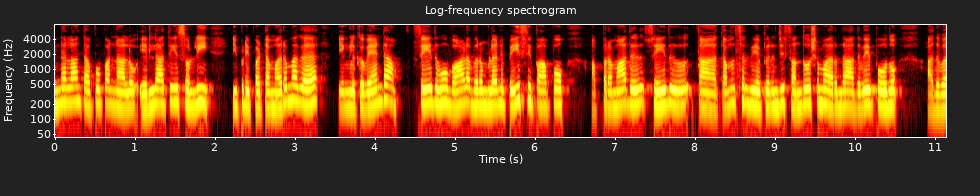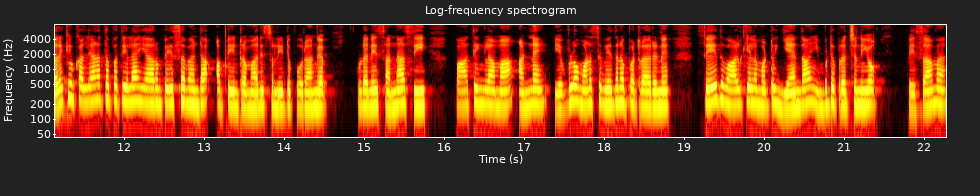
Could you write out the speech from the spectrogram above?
என்னெல்லாம் தப்பு பண்ணாலோ எல்லாத்தையும் சொல்லி இப்படிப்பட்ட மருமக எங்களுக்கு வேண்டாம். சேதுவும் வாழ விரும்பலன்னு பேசி பார்ப்போம் அப்புறமாவது சேது த தமிழ் செல்வியை பிரிஞ்சு சந்தோஷமாக இருந்தால் அதுவே போதும். அது வரைக்கும் கல்யாணத்தை பற்றிலாம் யாரும் பேச வேண்டாம் அப்படின்ற மாதிரி சொல்லிட்டு போகிறாங்க உடனே சன்னாசி பார்த்தீங்களாமா அண்ணன் எவ்வளோ மனசு வேதனைப்படுறாருன்னு. சேது வாழ்க்கையில் மட்டும் ஏன் தான் இம்பிட்டு பிரச்சனையோ? பேசாமல்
